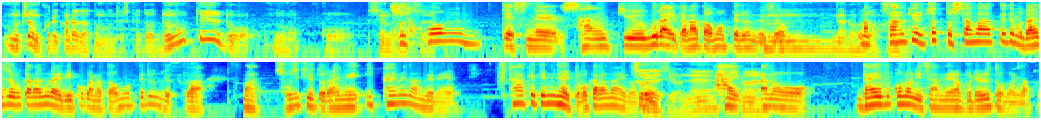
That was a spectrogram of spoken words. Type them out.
もちろんこれからだと思うんですけど、どの程度のこう選抜？基本ですね、3級ぐらいかなと思ってるんですよ。なるほど、まあ、3級よりちょっと下回ってても大丈夫かなぐらいでいこうかなと思ってるんですが、まあ、正直言うと来年1回目なんでね、蓋開けてみないとわからないので、そうですよね。はい、はい、あのだいぶこの2、3年はぶれると思います。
